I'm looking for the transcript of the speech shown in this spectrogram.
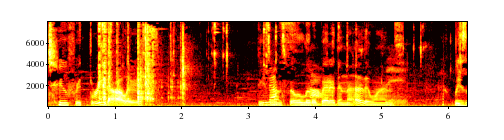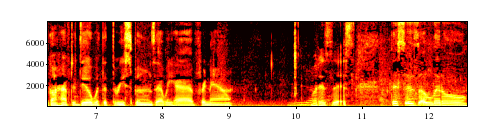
two for $3. These ones feel a little better than the other ones. We're just gonna have to deal with the three spoons that we have for now. What is this? This is a little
